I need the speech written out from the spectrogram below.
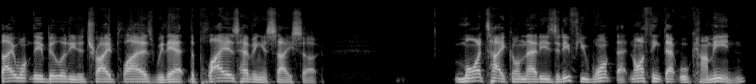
they want the ability to trade players without the players having a say so. My take on that is that if you want that, and I think that will come in,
